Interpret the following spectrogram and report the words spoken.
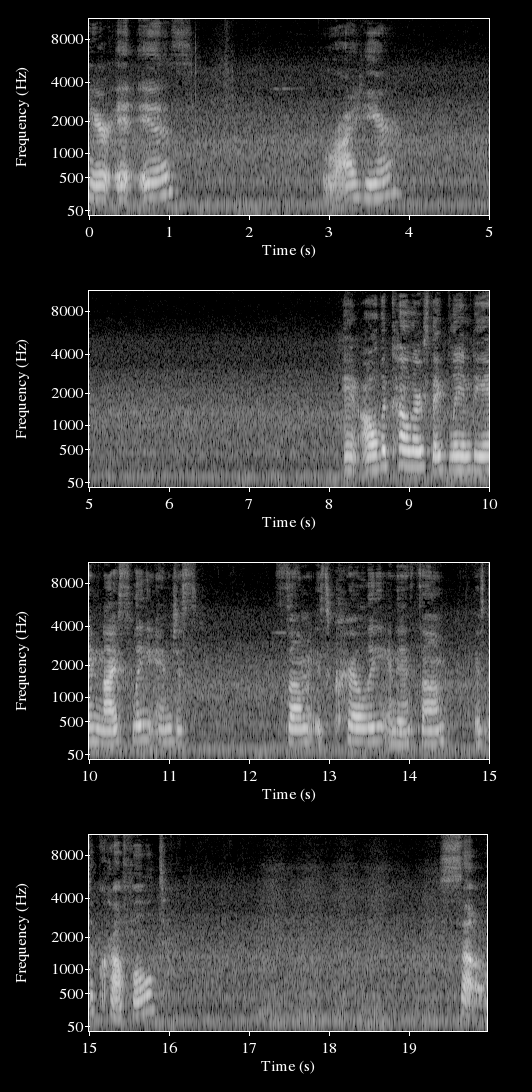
here it is right here. And all the colors they blend in nicely and just some is curly and then some is the cruffled. So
